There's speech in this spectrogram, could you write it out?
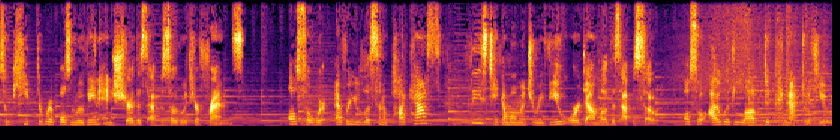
So keep the ripples moving and share this episode with your friends. Also, wherever you listen to podcasts, please take a moment to review or download this episode. Also, I would love to connect with you.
